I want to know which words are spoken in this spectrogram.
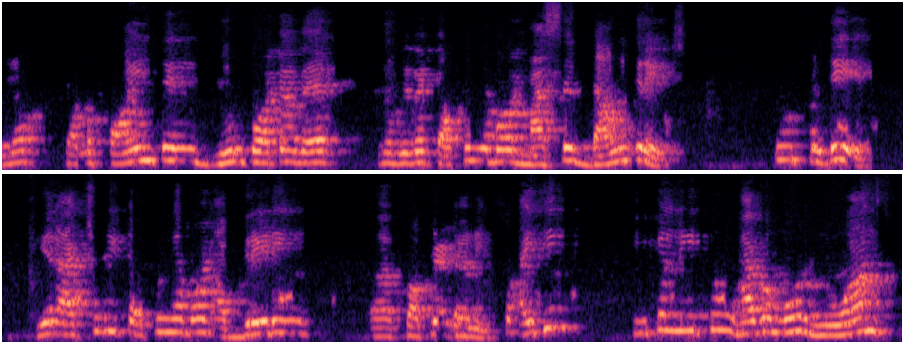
you know, from a point in June quarter where you know we were talking about massive downgrades to today, we are actually talking about upgrading uh, corporate earnings. So I think people need to have a more nuanced,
